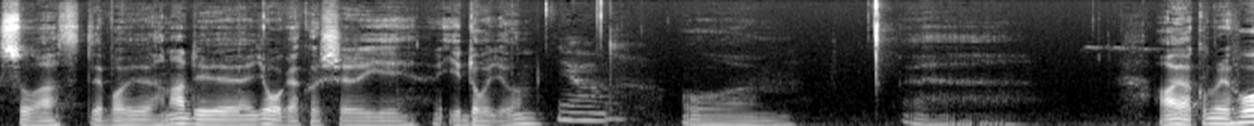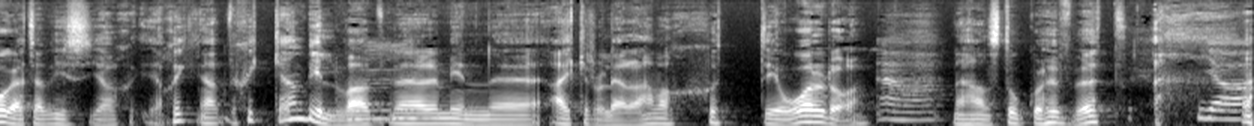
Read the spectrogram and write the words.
Så att det var ju, han hade ju yogakurser i, i dojon. Ja. Och, um, eh, ja, jag kommer ihåg att jag, vis, jag, jag, skick, jag skickade en bild va, när min eh, aikido-lärare, han var 70 år då. Ja. När han stod på huvudet. Ja,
